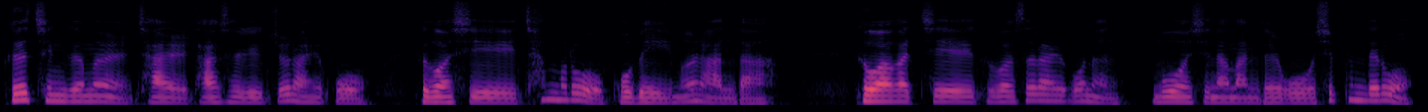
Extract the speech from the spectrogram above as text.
그 징금을 잘 다스릴 줄 알고 그것이 참으로 보배임을 안다. 그와 같이 그것을 알고는 무엇이나 만들고 싶은 대로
